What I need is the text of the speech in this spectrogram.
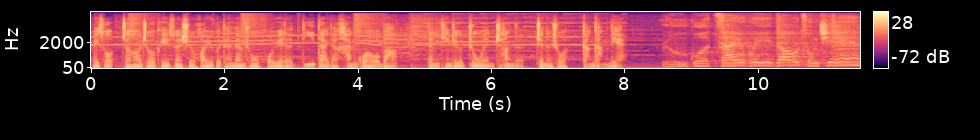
没错，张浩哲可以算是华语歌坛当中活跃的第一代的韩国欧巴，但你听这个中文唱的，只能说杠杠的。如果再回到从前，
